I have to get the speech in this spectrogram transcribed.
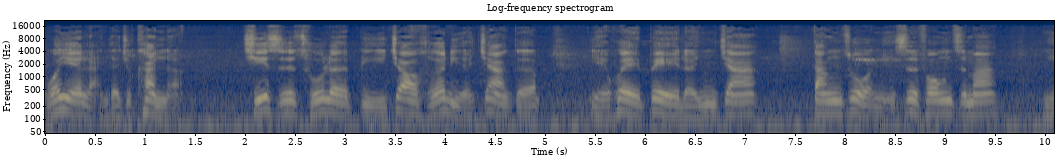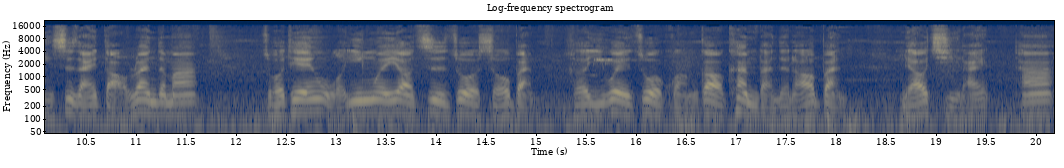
我也懒得去看了。其实除了比较合理的价格，也会被人家当作你是疯子吗？你是来捣乱的吗？昨天我因为要制作手板。和一位做广告看板的老板聊起来，他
